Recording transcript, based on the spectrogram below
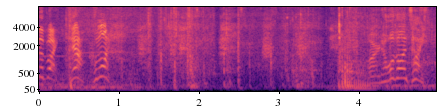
the bike, now, come on! All right, hold on tight.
